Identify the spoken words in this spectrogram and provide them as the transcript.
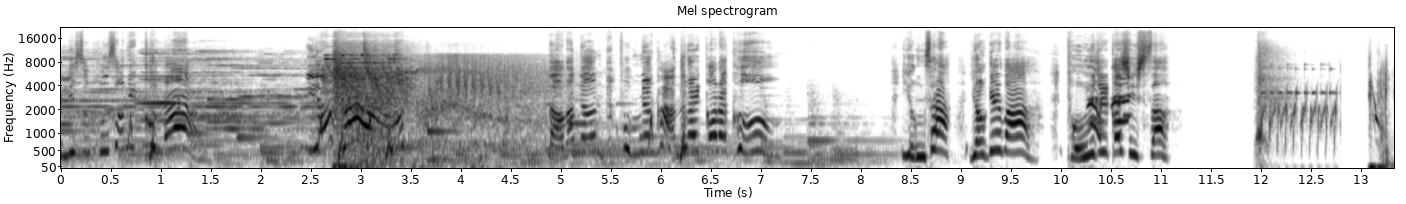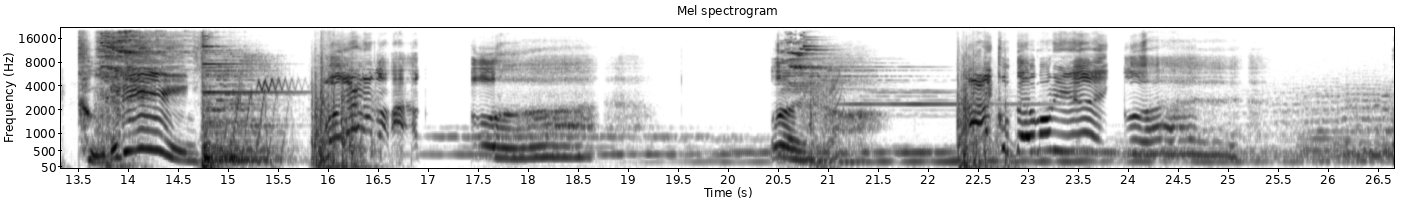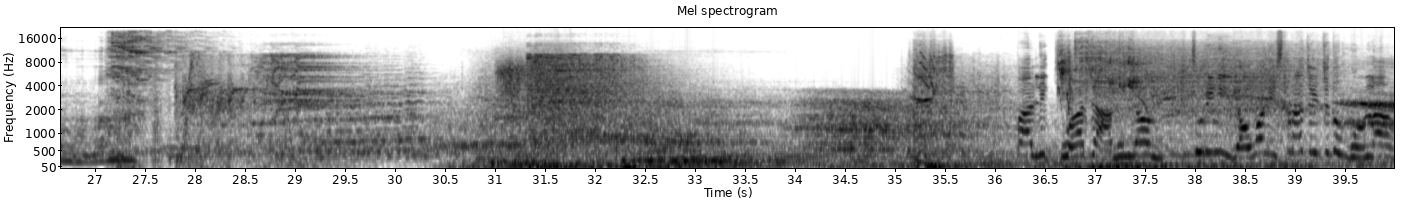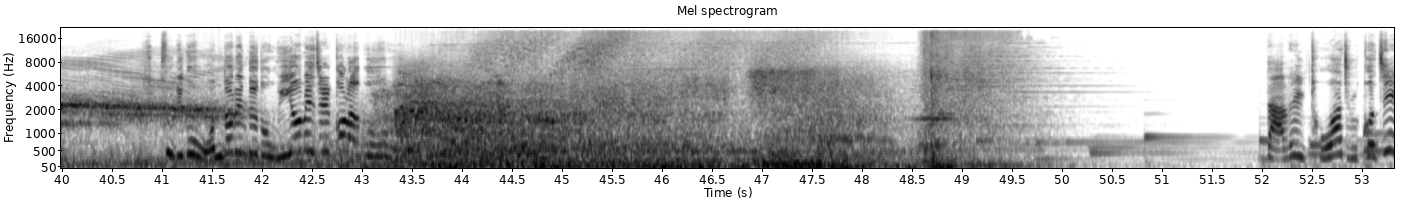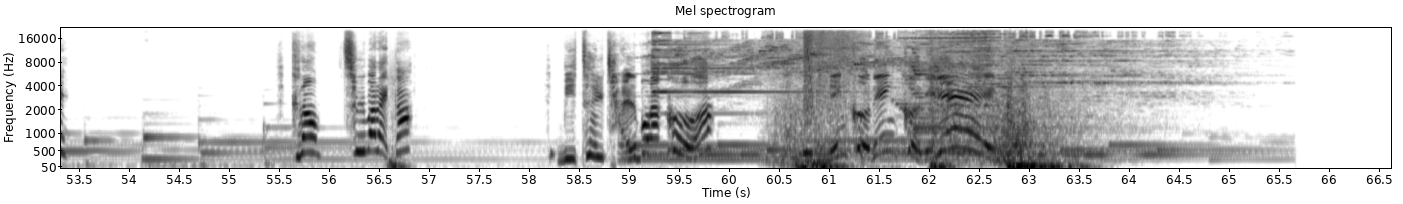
앨리스 후손이구나. 야호! 너라면 분명 가능할 거라고. 용사, 여길 봐. 보여줄 것이 있어. 그르링! 아이고, 내 머리! 구하지 않으면 투링이 영원히 사라질지도 몰라. 그리고 원더랜드도 위험해질 거라고. 나를 도와줄 거지? 그럼 출발할까? 밑을 잘 보라 쿠. 링링크링크링.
